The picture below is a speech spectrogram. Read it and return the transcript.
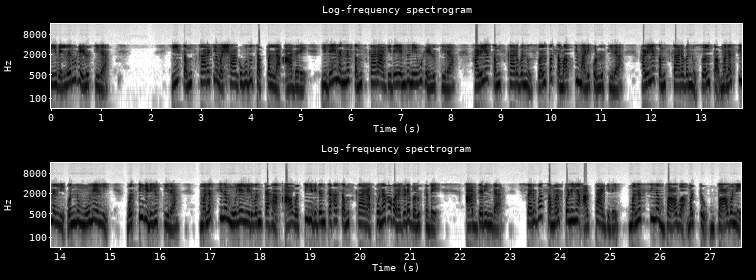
ನೀವೆಲ್ಲರೂ ಹೇಳುತ್ತೀರಾ? ಈ ಸಂಸ್ಕಾರಕ್ಕೆ ವಶಾಗುವುದು ತಪ್ಪಲ್ಲ, ಆದರೆ ಇದೇ ನನ್ನ ಸಂಸ್ಕಾರ ಆಗಿದೆ ಎಂದು ನೀವು ಹೇಳುತ್ತೀರಾ? ಹಳೆಯ ಸಂಸ್ಕಾರವನ್ನು ಸ್ವಲ್ಪ ಸಮಾಪ್ತಿ ಮಾಡಿಕೊಳ್ಳುತ್ತೀರಾ? ಹಳೆಯ ಸಂಸ್ಕಾರವನ್ನು ಸ್ವಲ್ಪ ಮನಸ್ಸಿನಲ್ಲಿ ಒಂದು ಮೂಲೆಯಲ್ಲಿ ಒತ್ತಿ ಹಿಡಿಯುತ್ತೀರಾ? ಮನಸ್ಸಿನ ಮೂಲೆಯಲ್ಲಿರುವಂತಹ ಆ ಒತ್ತಿ ಹಿಡಿದಂತಹ ಸಂಸ್ಕಾರ ಪುನಃ ಹೊರಗಡೆ ಬರುತ್ತದೆ. ಆದ್ದರಿಂದ ಸರ್ವ ಸಮರ್ಪಣೆಯ ಅರ್ಥ ಆಗಿದೆ. ಮನಸ್ಸಿನ ಭಾವ ಮತ್ತು ಭಾವನೆ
